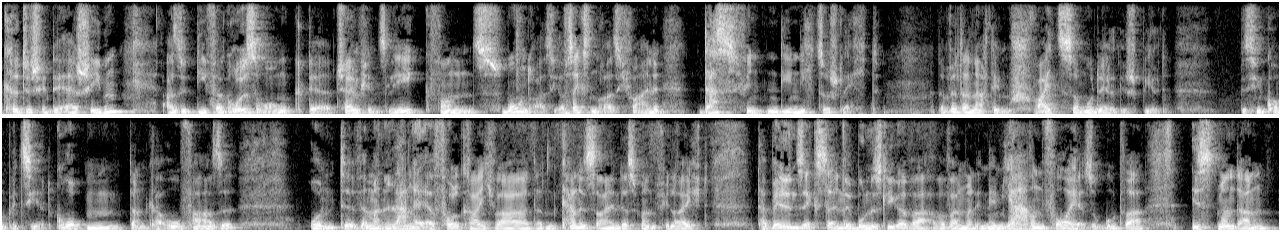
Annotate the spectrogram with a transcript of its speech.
kritisch hinterher schieben. Also die Vergrößerung der Champions League von 32 auf 36 Vereine, das finden die nicht so schlecht. Da wird dann nach dem Schweizer Modell gespielt. Bisschen kompliziert. Gruppen, dann K.O.-Phase, und äh, wenn man lange erfolgreich war, dann kann es sein, dass man vielleicht Tabellensechster in der Bundesliga war, aber weil man in den Jahren vorher so gut war, ist man dann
